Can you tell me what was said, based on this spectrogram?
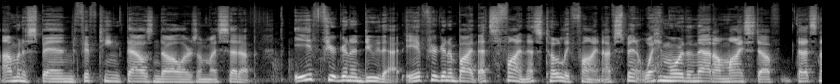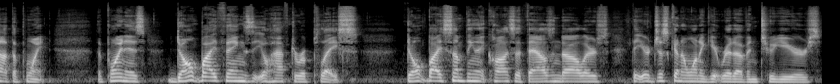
I'm going to spend $15,000 on my setup. If you're going to do that, if you're going to buy, that's fine. That's totally fine. I've spent way more than that on my stuff. That's not the point. The point is, don't buy things that you'll have to replace. Don't buy something that costs $1,000 that you're just going to want to get rid of in two years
